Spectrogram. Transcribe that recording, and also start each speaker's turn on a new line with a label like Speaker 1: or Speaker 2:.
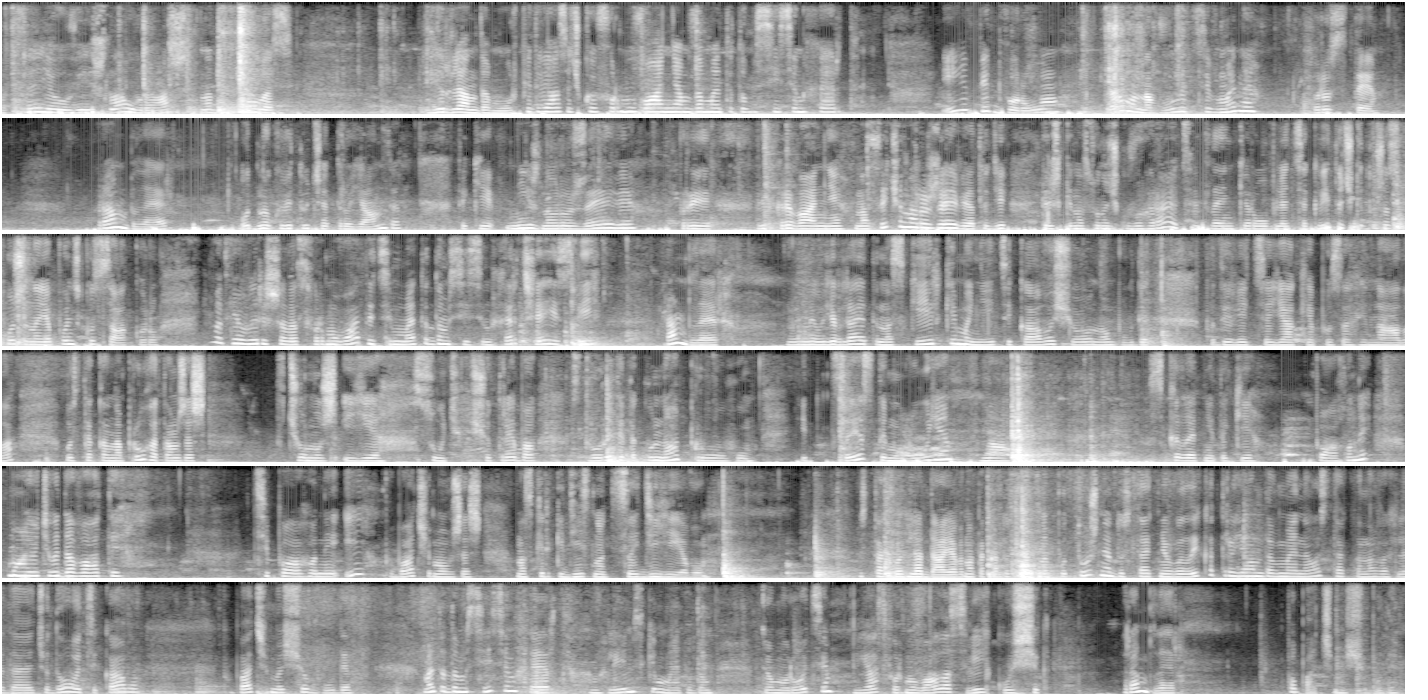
Speaker 1: А це я увійшла у раш, надихнулась гірлянда мур підв'язочкою формуванням за методом Сісінхерт. І під двором, прямо на вулиці, в мене росте рамблер, одноквітуча троянда, такі ніжно-рожеві при відкриванні насичено рожеві, а тоді трішки на сонечку вигорають, світленькі робляться. Квіточки дуже схожі на японську сакуру. І от я вирішила сформувати цим методом Сісінхер ще свій рамблер. Ви не уявляєте, наскільки мені цікаво, що воно буде. Подивіться, як я позагинала. Ось така напруга, там же ж в чому ж і є суть, що треба створити таку напругу. І це стимулює на скелетні такі пагони мають видавати ці пагони. І побачимо вже ж, наскільки дійсно це дієво. Ось так виглядає. Вона така достатньо потужна, достатньо велика троянда в мене. Ось так вона виглядає чудово, цікаво. Побачимо, що буде. Методом Сісінхерт, англійським методом. В цьому році я сформувала свій кущик рамблер. Побачимо, що буде.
